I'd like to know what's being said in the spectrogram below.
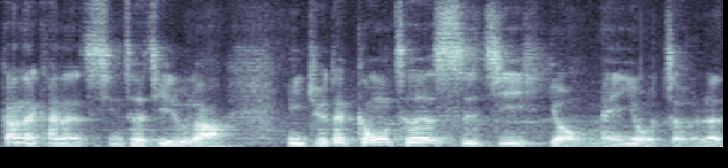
刚才看了行车记录了哈，你觉得公车司机有没有责任？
